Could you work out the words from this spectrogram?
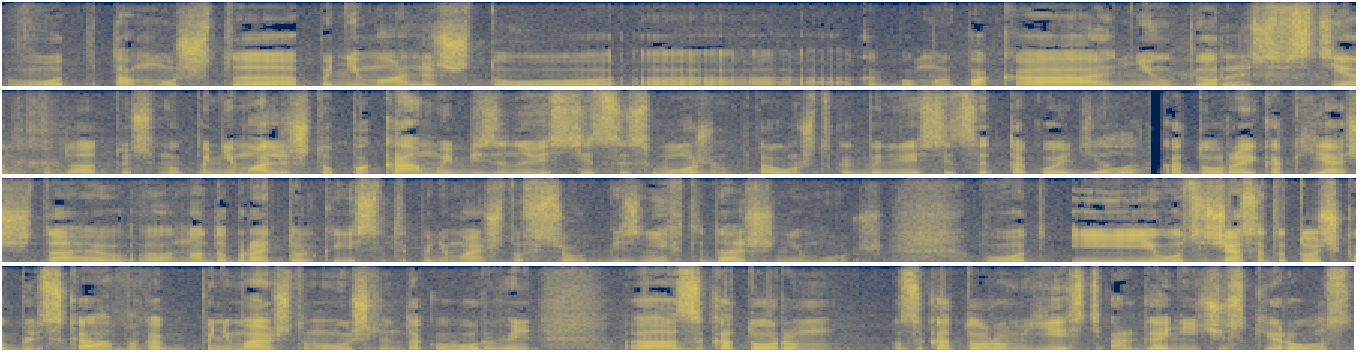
вот, потому что понимали, что э, как бы мы пока не уперлись в стенку, да, то есть мы понимали, что пока мы без инвестиций сможем, потому что как бы инвестиции это такое дело, которое, как я считаю, э, надо брать только если ты понимаешь, что все, без них ты дальше не можешь. Вот. И вот сейчас эта точка близка, мы как бы понимаем, что мы вышли на такой уровень, э, за которым за которым есть органический рост,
